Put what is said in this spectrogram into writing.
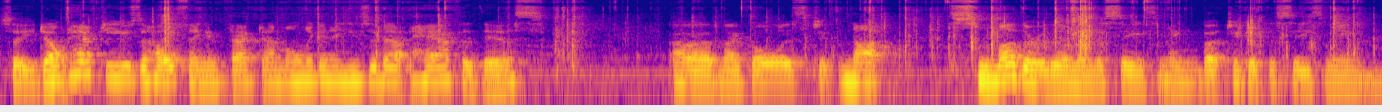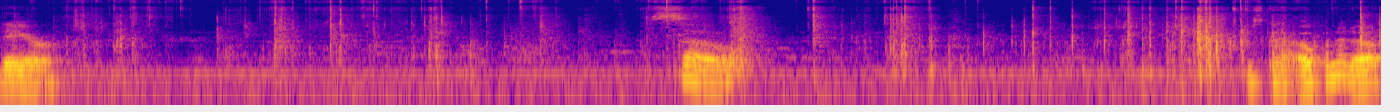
so you don't have to use the whole thing. In fact, I'm only gonna use about half of this. Uh, my goal is to not smother them in the seasoning, but to get the seasoning there. So, Just gonna open it up.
